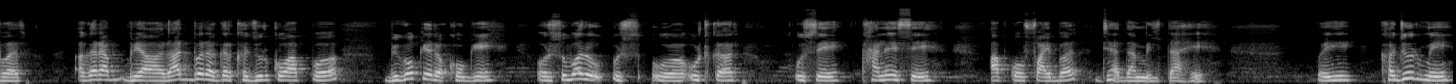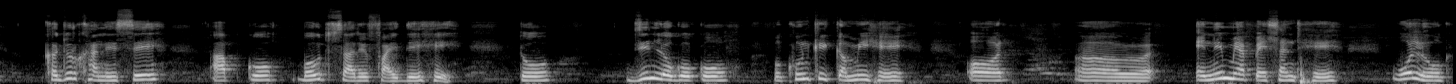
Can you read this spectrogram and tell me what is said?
भर अगर आप रात भर अगर खजूर को आप भिगो के रखोगे और सुबह उस, उठकर उसे खाने से आपको फाइबर ज़्यादा मिलता है। वही खजूर में, खजूर खाने से आपको बहुत सारे फ़ायदे हैं। तो जिन लोगों को खून की कमी है और एनीमिया पेशेंट है, वो लोग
